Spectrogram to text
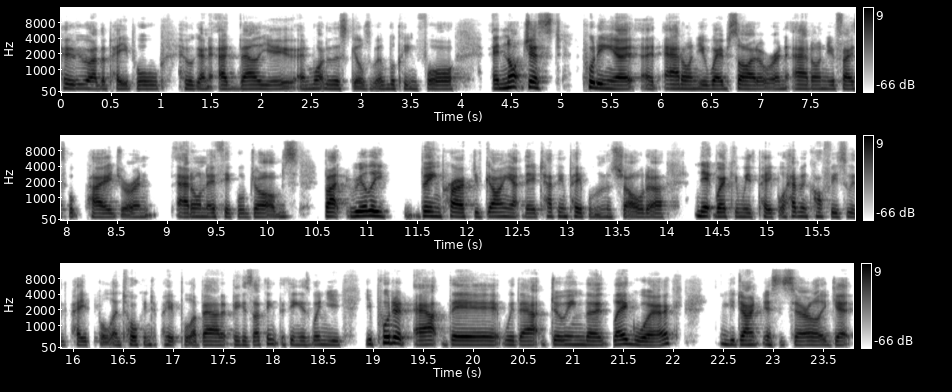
who are the people who are going to add value and what are the skills we're looking for. And not just putting a, an ad on your website or an ad on your Facebook page or an ad on ethical jobs, but really being proactive, going out there, tapping people on the shoulder, networking with people, having coffees with people and talking to people about it. Because I think the thing is when you you put it out there without doing the legwork, you don't necessarily get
